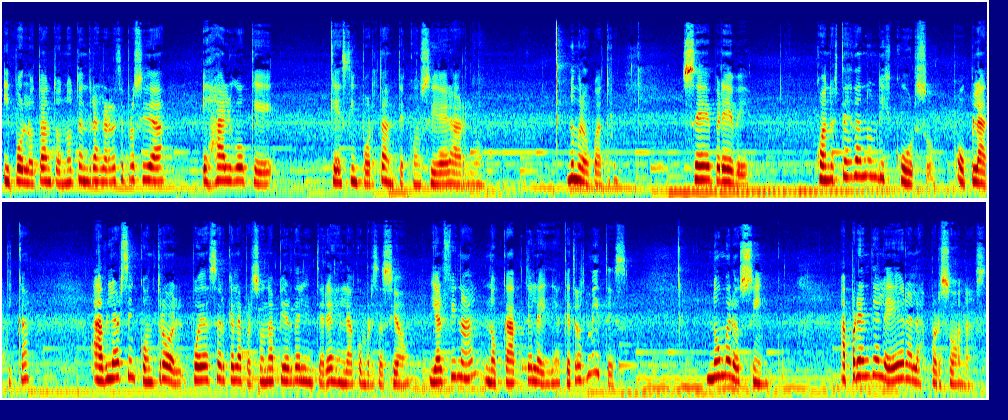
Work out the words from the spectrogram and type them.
y por lo tanto no tendrás la reciprocidad, es algo que, que es importante considerarlo. Número 4. Sé breve. Cuando estés dando un discurso o plática, hablar sin control puede hacer que la persona pierda el interés en la conversación y al final no capte la idea que transmites. Número 5. Aprende a leer a las personas.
